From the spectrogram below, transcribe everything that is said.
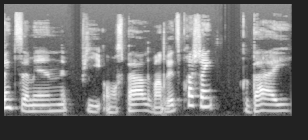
fin de semaine, puis on se parle vendredi prochain. Bye!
